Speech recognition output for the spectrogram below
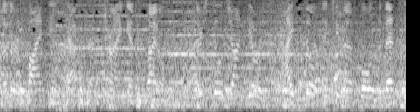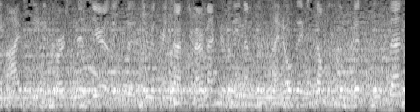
another five games after that to try and get the title. There's still John Gillies. I still think UMass Lowell is the best team I've seen in person this year, at least the two or three times Merrimack has seen them. I know they've stumbled a little bit since then,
